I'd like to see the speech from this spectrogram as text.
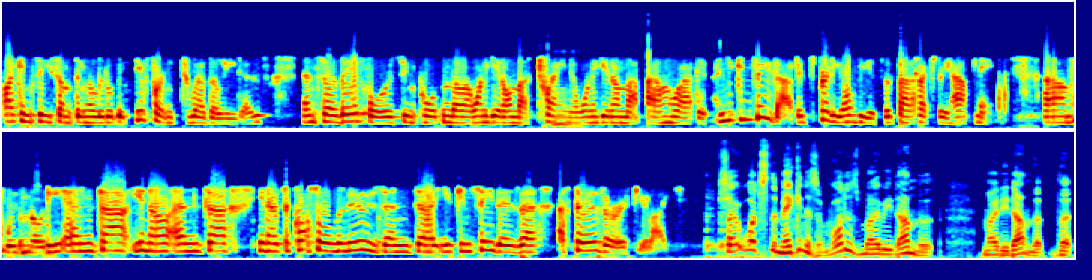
I can see something a little bit different to other leaders. And so therefore it's important that I want to get on that train. I want to get on that bandwagon. And you can see that. It's pretty obvious that that's actually happening um, with Modi. And, uh, you know, and, uh, you know, it's across all the news and uh, you can see there's a, a fervour, if you like. So, what's the mechanism? What has Modi done that Modi done that that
